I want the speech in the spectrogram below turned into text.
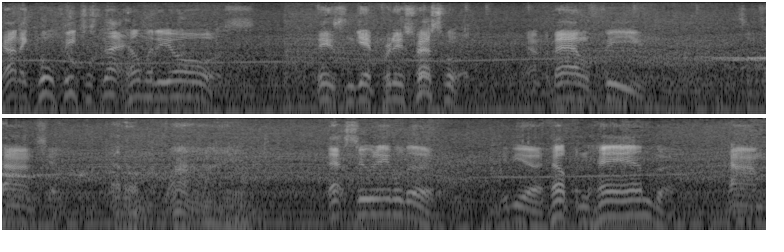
got any cool features in that helmet of yours? Things can get pretty stressful on the battlefield. Sometimes you got on the line. That suit able to give you a helping hand, but times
